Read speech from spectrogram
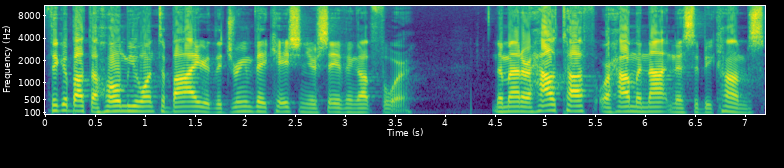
Think about the home you want to buy or the dream vacation you're saving up for. No matter how tough or how monotonous it becomes,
